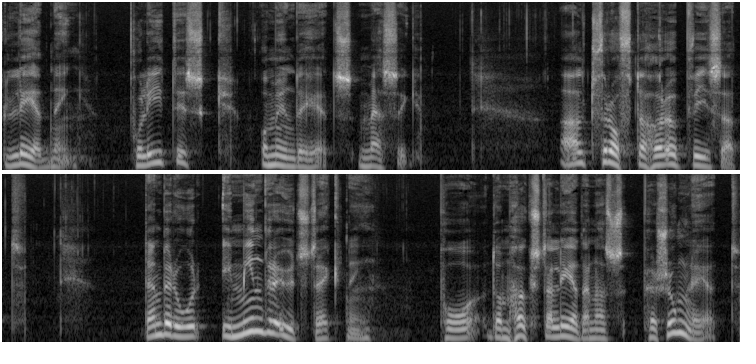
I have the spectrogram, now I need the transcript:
ledning, politisk och myndighetsmässig, allt för ofta har uppvisat. Den beror i mindre utsträckning på de högsta ledarnas personlighet.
